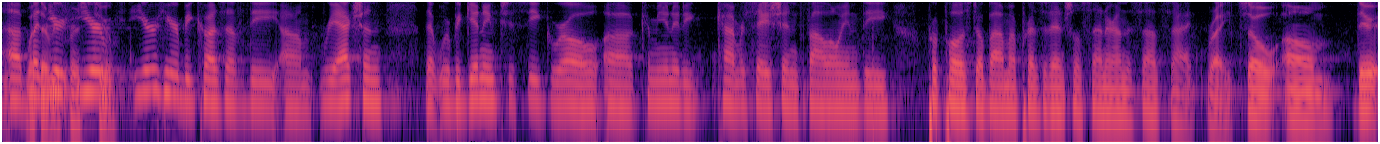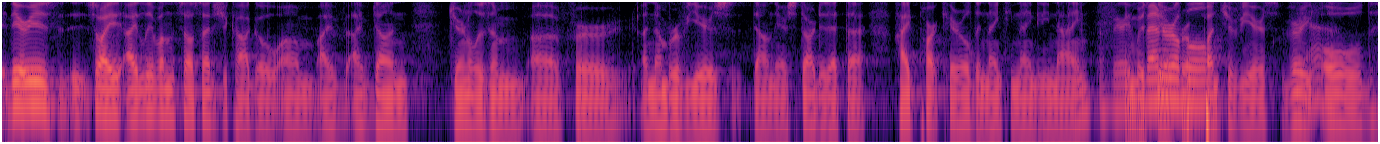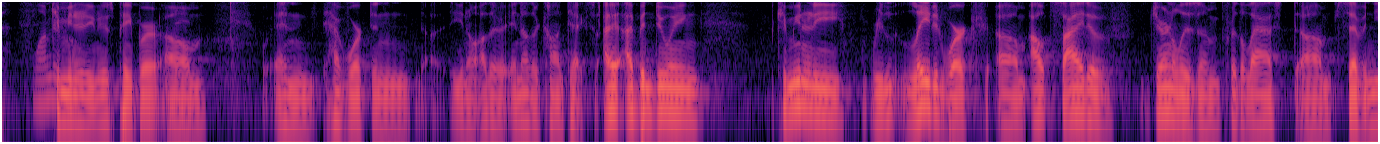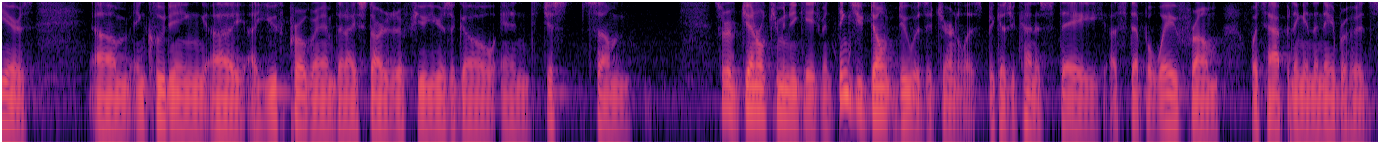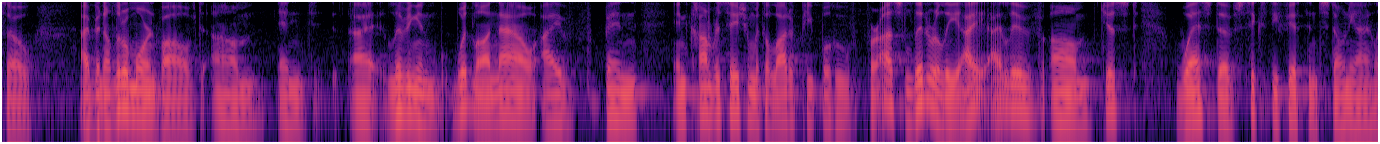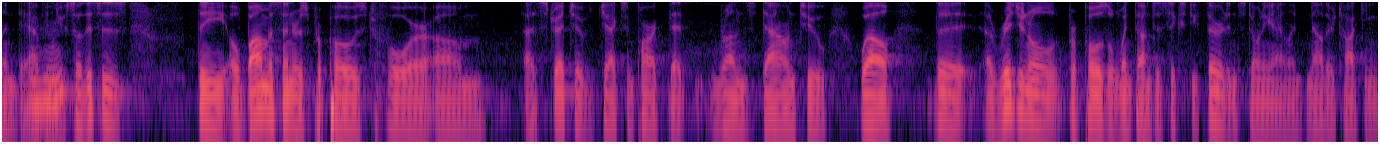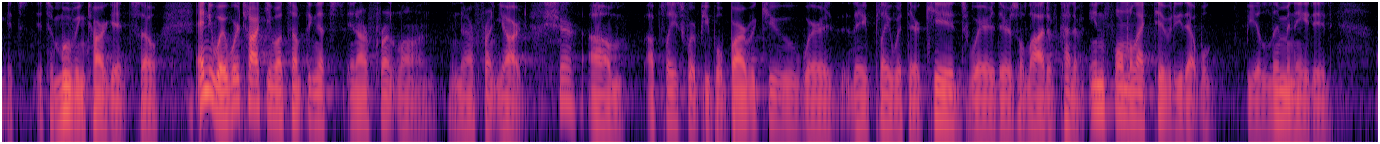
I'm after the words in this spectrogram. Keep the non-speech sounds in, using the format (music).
Uh, what that But you're, refers you're, to. you're here because of the um, reaction that we're beginning to see grow, uh, community conversation following the proposed Obama Presidential Center on the South Side. Right. So um, there, there is. So I, I live on the south side of Chicago. Um, I've, I've done journalism uh, for a number of years down there. Started at the Hyde Park Herald in 1999, A very and was there for a bunch of years. Very Yeah. old Wonderful. community newspaper. Um, and have worked in, uh, you know, other in other contexts. I, I've been doing community related work um, outside of journalism for the last um, seven years, um, including a, a youth program that I started a few years ago, and just some sort of general community engagement, things you don't do as a journalist because you kind of stay a step away from what's happening in the neighborhood. So I've been a little more involved. Um, and uh, living in Woodlawn now, I've been in conversation with a lot of people who, for us, literally, I, I live um, just west of 65th and Stony Island Avenue. So this is the Obama Center is proposed for um, a stretch of Jackson Park that runs down to, well, the original proposal went down to 63rd in Stony Island. Now they're talking, it's, it's a moving target. So anyway, we're talking about something that's in our front lawn, in our front yard. Sure. Um, a place where people barbecue, where they play with their kids, where there's a lot of kind of informal activity that will be eliminated.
